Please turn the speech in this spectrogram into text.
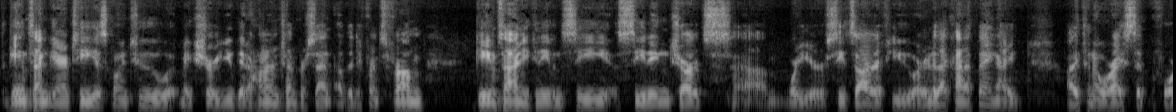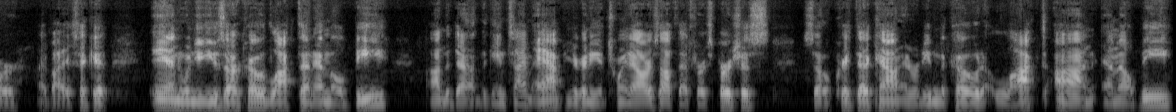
the Gametime guarantee is going to make sure you get 110% of the difference from Gametime. You can even see seating charts um, where your seats are. If you are into that kind of thing, I, I like to know where I sit before I buy a ticket. And when you use our code Locked On MLB, on the the Gametime app. You're going to get twenty dollars off that first purchase. So create that account and redeem the code Locked On MLB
